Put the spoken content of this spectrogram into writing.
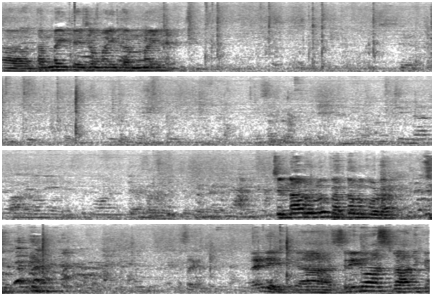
తన్మయ్ తేజమయ్ తన్మయ్. చిన్నారులు పెద్దలు కూడా. రండి శ్రీనివాస్ రాధిక.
